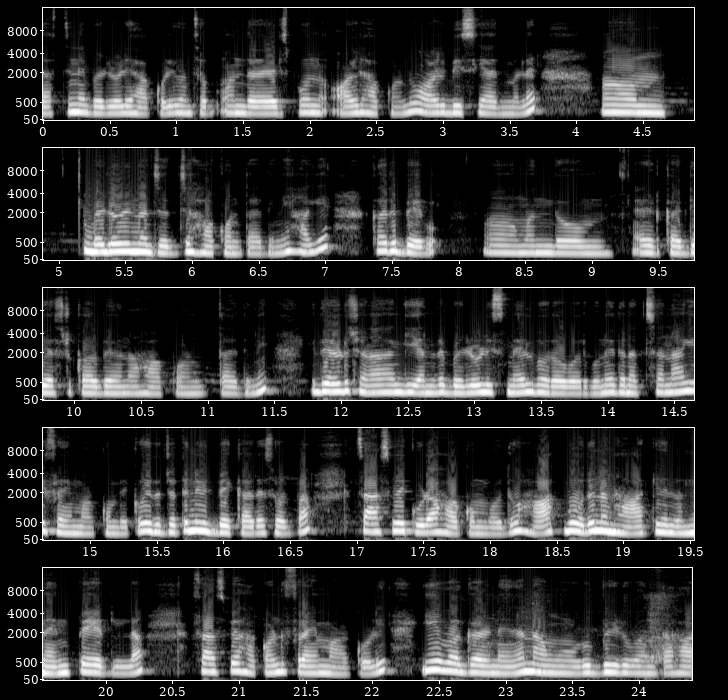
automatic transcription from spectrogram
ಜಾಸ್ತಿನೇ ಬೆಳ್ಳುಳ್ಳಿ ಹಾಕ್ಕೊಳ್ಳಿ. ಒಂದು ಸ್ವಲ್ಪ, ಒಂದು ಎರಡು ಸ್ಪೂನ್ ಆಯಿಲ್ ಹಾಕ್ಕೊಂಡು ಆಯಿಲ್ ಬಿಸಿ ಆದಮೇಲೆ ಬೆಳ್ಳುಳ್ಳಿನ ಜಜ್ಜಿ ಹಾಕ್ಕೊತಾ ಇದ್ದೀನಿ. ಹಾಗೆ ಕರಿಬೇವು. ಒಂದು ಎರಡು ಕಡ್ಡಿಯಷ್ಟು ಕರಿಬೇವನ್ನ ಹಾಕ್ಕೊಳ್ತಾ ಇದ್ದೀನಿ. ಇದೆರಡು ಚೆನ್ನಾಗಿ ಅಂದರೆ ಬೆಳ್ಳುಳ್ಳಿ ಸ್ಮೆಲ್ ಬರೋವರೆಗೂ ಇದನ್ನು ಚೆನ್ನಾಗಿ ಫ್ರೈ ಮಾಡ್ಕೊಬೇಕು. ಇದ್ರ ಜೊತೆ ನೀವು ಬೇಕಾದರೆ ಸ್ವಲ್ಪ ಸಾಸಿವೆ ಕೂಡ ಹಾಕೊಬೋದು ಹಾಕ್ಬೋದು, ನಾನು ಹಾಕಿದ ನೆನಪೇ ಇರಲಿಲ್ಲ. ಸಾಸಿವೆ ಹಾಕ್ಕೊಂಡು ಫ್ರೈ ಮಾಡ್ಕೊಳ್ಳಿ. ಈ ಒಗ್ಗರಣೆನ ನಾವು ರುಬ್ಬಿಡುವಂತಹ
